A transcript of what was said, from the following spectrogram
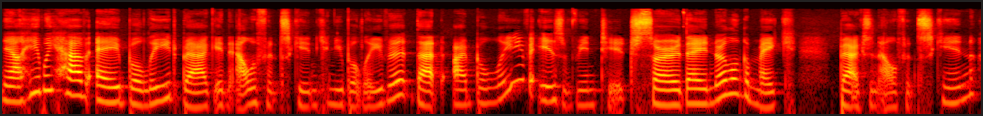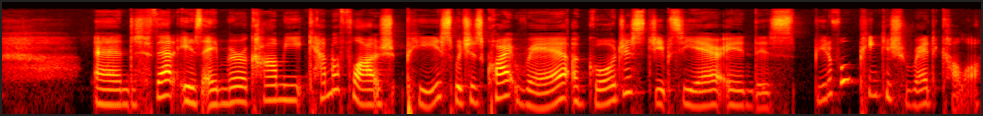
Now here we have a Bolide bag in elephant skin, can you believe it? That I believe is vintage, so they no longer make bags in elephant skin and that is a Murakami camouflage piece, which is quite rare, a gorgeous gypsiere in this beautiful pinkish red color.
